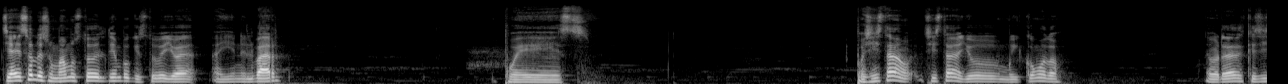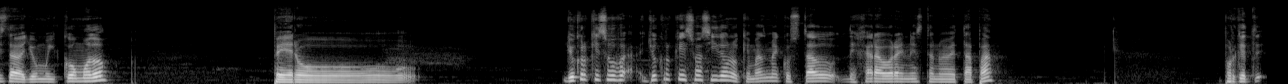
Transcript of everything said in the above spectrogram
Si a eso le sumamos todo el tiempo que estuve yo ahí en el bar, pues... Pues sí estaba, sí estaba yo muy cómodo. La verdad es que sí estaba yo muy cómodo. Pero yo creo que eso yo creo que eso ha sido lo que más me ha costado dejar ahora en esta nueva etapa. Porque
